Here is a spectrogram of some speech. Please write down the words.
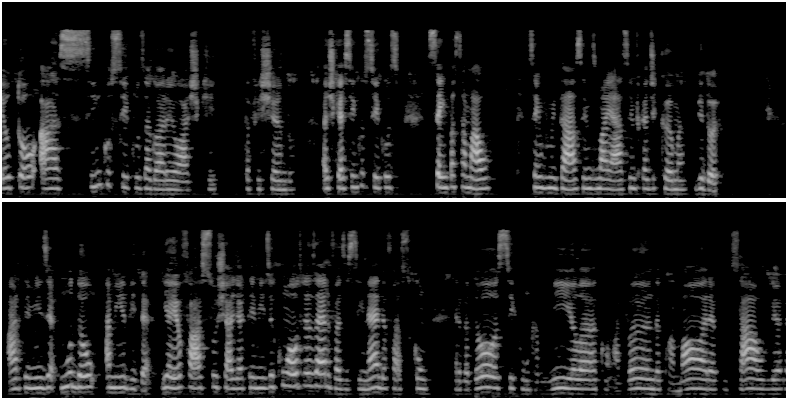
Eu tô há cinco ciclos agora, eu acho que tá fechando. Acho que é cinco ciclos sem passar mal, sem vomitar, sem desmaiar, sem ficar de cama de dor. A artemisia mudou a minha vida. E aí eu faço chá de artemisia com outras ervas, assim, né? Eu faço com erva doce, com camomila, com lavanda, com amora, com sálvia,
